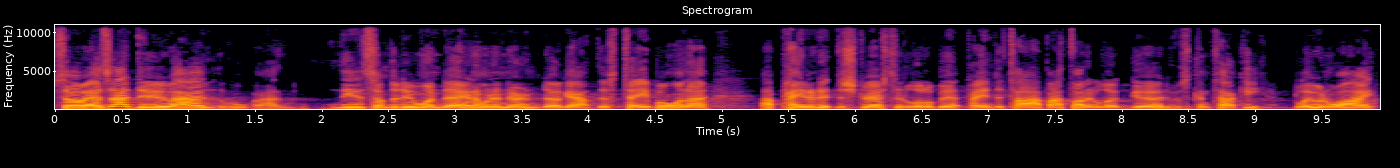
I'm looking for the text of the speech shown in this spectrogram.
So, as I do, I, I needed something to do one day and I went in there and dug out this table and I, I painted it, distressed it a little bit, painted the top. I thought it looked good. It was Kentucky, blue and white.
